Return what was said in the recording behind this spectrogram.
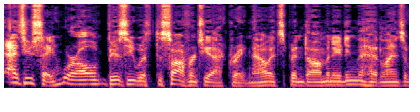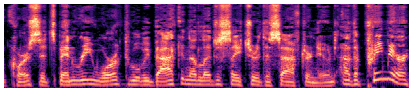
as you say, we're all busy with the Sovereignty Act right now. It's been dominating the headlines, of course. It's been reworked. We'll be back in the legislature this afternoon. Uh, the Premier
